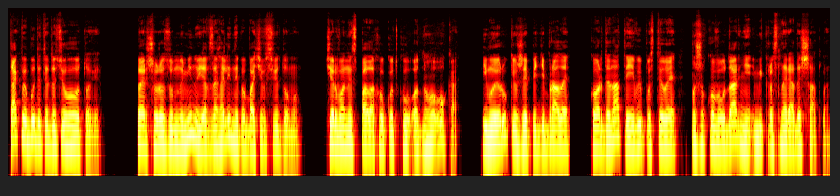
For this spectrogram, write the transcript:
Так ви будете до цього готові. Першу розумну міну я взагалі не побачив свідомо. Червоний спалах у кутку одного ока, і мої руки вже підібрали координати і випустили пошуково-ударні мікроснаряди шатла.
